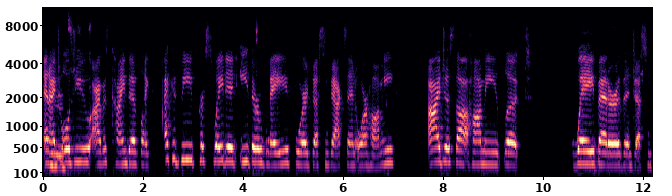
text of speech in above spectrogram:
And I Mhm. told you I was kind of like, I could be persuaded either way for Justin Jackson or Hami. I just thought Hami looked way better than Justin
